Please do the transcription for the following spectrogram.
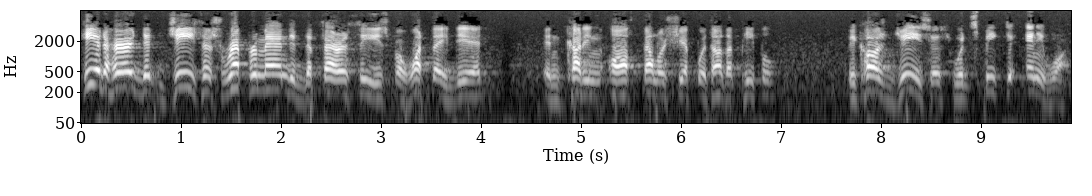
He had heard that Jesus reprimanded the Pharisees for what they did in cutting off fellowship with other people because Jesus would speak to anyone.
